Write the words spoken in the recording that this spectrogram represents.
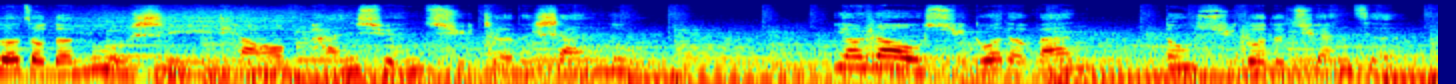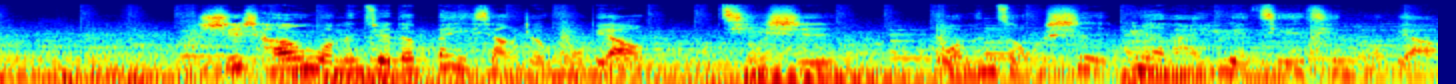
所走的路是一条盘旋曲折的山路，要绕许多的弯，兜许多的圈子。时常我们觉得背向着目标，其实我们总是越来越接近目标。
